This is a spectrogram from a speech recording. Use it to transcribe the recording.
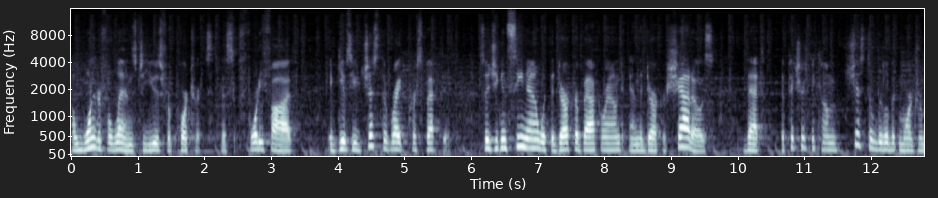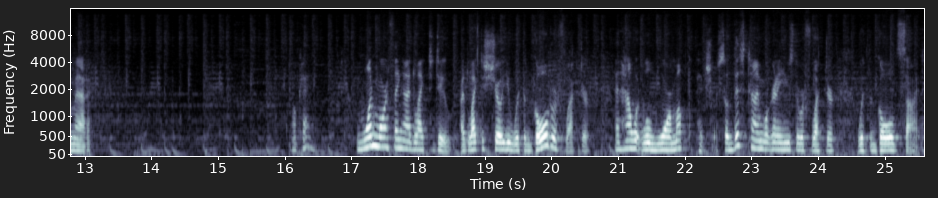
a wonderful lens to use for portraits, this 45. It gives you just the right perspective. So as you can see now with the darker background and the darker shadows, that the pictures become just a little bit more dramatic. Okay. One more thing I'd like to do. I'd like to show you with the gold reflector and how it will warm up the picture. So this time we're going to use the reflector with the gold side.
